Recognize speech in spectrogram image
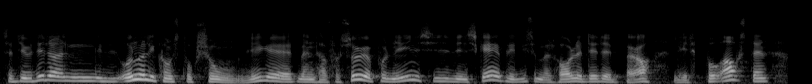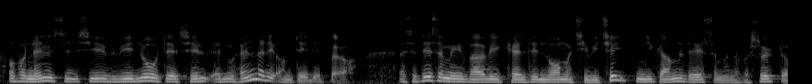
Så det er jo det, der er en underlig konstruktion, ikke? at man har forsøgt på den ene side videnskabeligt ligesom at holde det, der bør lidt på afstand, og på den anden side siger vi, at vi er nået dertil, at nu handler det om det, det bør. Altså det, som var, vi kaldte normativiteten i gamle dage, som man har forsøgt at,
